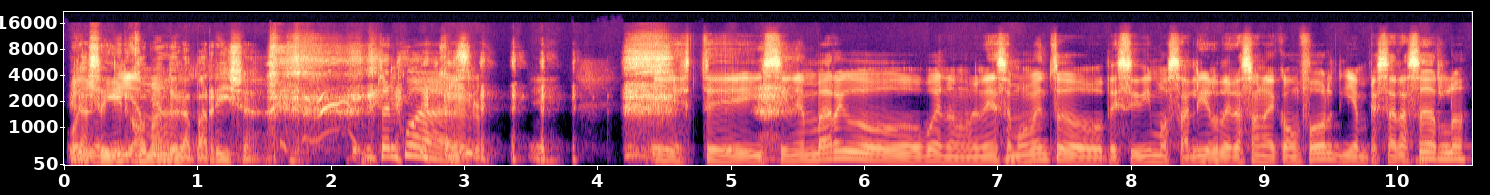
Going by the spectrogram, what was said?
Era seguir comiendo la parrilla. Tal cual. Este, y sin embargo, bueno, en ese momento decidimos salir de la zona de confort y empezar a hacerlo.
